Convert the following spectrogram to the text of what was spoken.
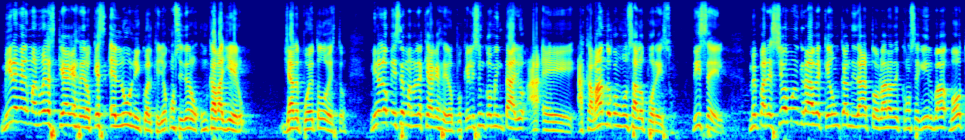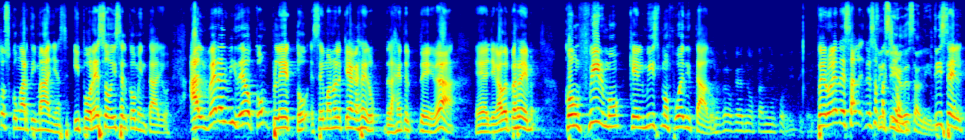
Miren a Manuel Esquia Guerrero, que es el único, el que yo considero un caballero, ya después de todo esto. Miren lo que dice Manuel Esquia Guerrero, porque él hizo un comentario eh, acabando con Gonzalo por eso. Dice él, me pareció muy grave que un candidato hablara de conseguir votos con artimañas y por eso hice el comentario. Al ver el video completo, ese Manuel Esquia Guerrero, de la gente de verdad, eh, llegado el PRM, confirmo que el mismo fue editado. Yo creo que no está ni en política. Pero es de esa, de esa sí, pasión. Sí, es de esa Dice él,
